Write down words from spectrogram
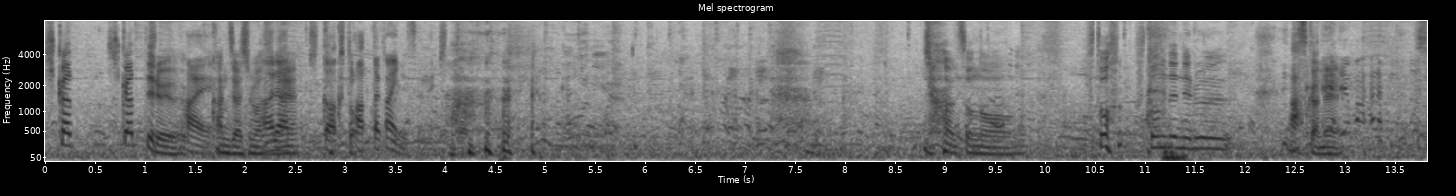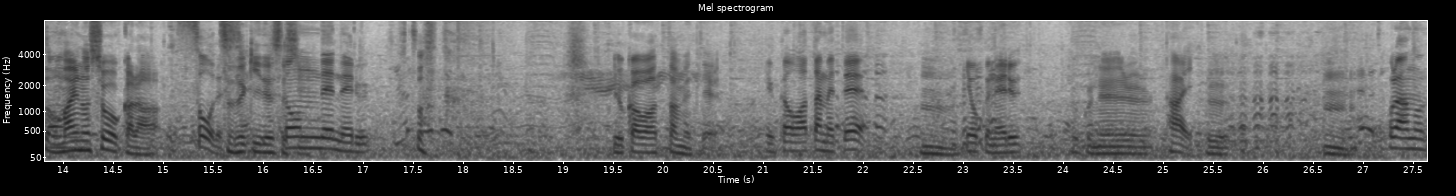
光光ってるはい。感じはしますあれはね、きっとあったかいんですよねきっと。じゃあその布団布団で寝るんですかね。その前の章から続きですし。布団で寝る。布団床を温めて、床を温めてうん、よく寝る。よく寝る、はい。うん、これはあの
